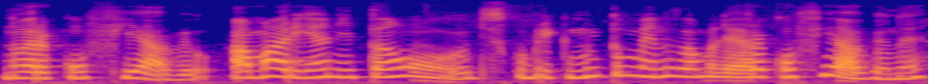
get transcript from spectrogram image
não era confiável. A Mariana, então, eu descobri que muito menos a mulher era confiável, né?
